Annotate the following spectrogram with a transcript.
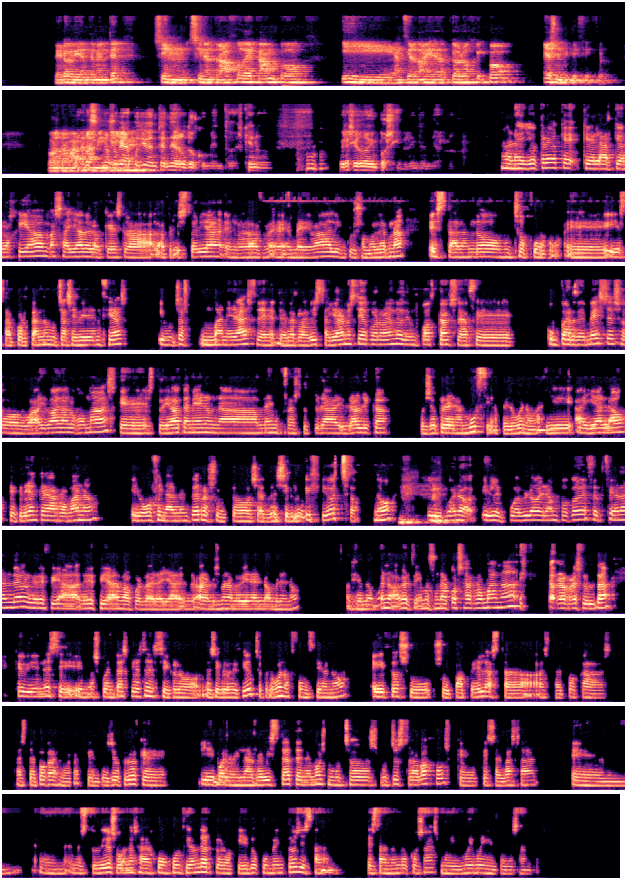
Pero evidentemente, sin, sin el trabajo de campo y en cierta medida arqueológico, es muy difícil. Por otra parte, no, también no se hubiera podido entender el documento, es que no hubiera sido imposible entenderlo. Bueno, yo creo que, que, la arqueología, más allá de lo que es la, prehistoria en la edad medieval, incluso moderna, está dando mucho juego eh, y está aportando muchas evidencias y muchas maneras de, ver la vista. Yo ahora me estoy acordando de un podcast de hace un par de meses o igual algo más, que estudiaba también una, una infraestructura hidráulica, pues yo creo que era en Murcia, pero bueno, allí, allí al lado, que creían que era romana, y luego finalmente resultó ser del siglo XVIII, ¿no? Y bueno, y el pueblo era un poco decepcionante porque decía, decía, no me acuerdo, era ya, ahora mismo no me viene el nombre, ¿no? Diciendo, bueno, a ver, tenemos una cosa romana y ahora resulta que vienes y, nos cuentas que es del siglo, del siglo XVIII, pero bueno, funcionó e hizo su, su papel hasta, hasta, épocas, hasta épocas muy recientes. Yo creo que, y bueno, en la revista tenemos muchos, muchos trabajos que, que se basan en, en, estudios o en esa conjunción de arqueología y documentos y están, están dando cosas muy, muy, muy interesantes.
